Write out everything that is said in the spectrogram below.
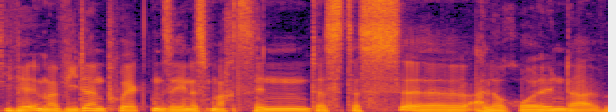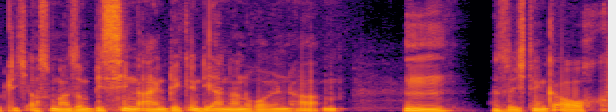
die wir immer wieder in Projekten sehen. Es macht Sinn, dass, dass äh, alle Rollen da wirklich auch so mal so ein bisschen Einblick in die anderen Rollen haben. Mhm. Also ich denke auch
